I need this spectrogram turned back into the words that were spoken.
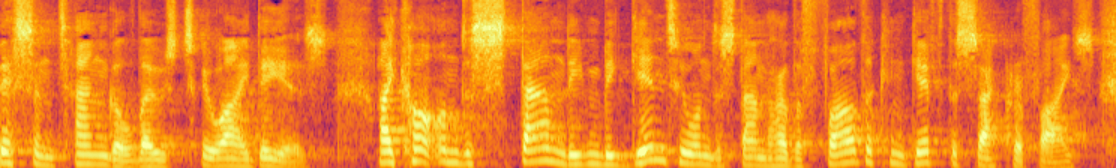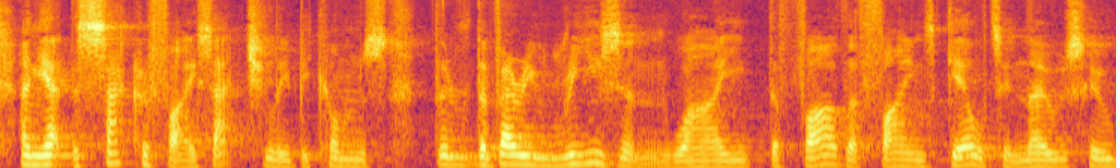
disentangle those two ideas. I can't understand, even begin to understand how the Father can give the sacrifice, and yet the sacrifice actually becomes the, the very reason why the Father finds guilt in those who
